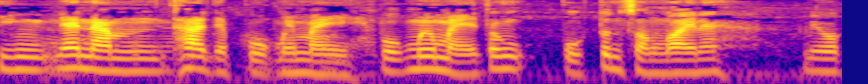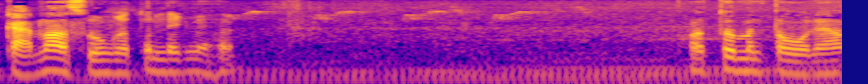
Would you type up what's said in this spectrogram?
ริงๆแนะนำถ้าจะปลูกใหม่ๆปลูกมือใหม่ต้องปลูกต้นสองร้อยนะ มีโอกาสรอดสูงกว่าต้นเล็กนะครับเพ ราะต้นมันโตแล้ว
